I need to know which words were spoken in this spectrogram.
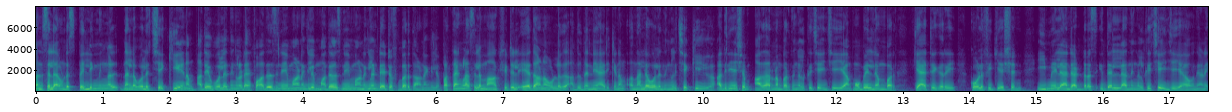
മനസ്സിലാവുകൊണ്ട് സ്പെല്ലിംഗ് നിങ്ങൾ നല്ലപോലെ ചെക്ക് ചെയ്യണം. അതേപോലെ നിങ്ങളുടെ ഫാദേഴ്സ് നെയിം ആണെങ്കിലും മദേഴ്സ് നെയിം ആണെങ്കിലും ഡേറ്റ് ഓഫ് ബർത്ത് ആണെങ്കിലും പത്താം ക്ലാസ്സിലെ മാർക്ക് ഷീറ്റിൽ ഏതാണോ ഉള്ളത് അത് തന്നെ ആയിരിക്കണം. അത് നല്ലപോലെ നിങ്ങൾ ചെക്ക് ചെയ്യുക. അതിനുശേഷം ആധാർ നമ്പർ നിങ്ങൾക്ക് ചേഞ്ച് ചെയ്യാം. Mobile number category qualification email and address ഇതെല്ലാം നിങ്ങൾക്ക് ചേഞ്ച് ചെയ്യാവുന്നതാണ്.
